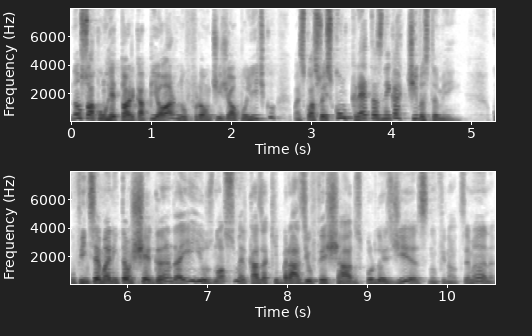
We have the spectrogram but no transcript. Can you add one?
Não só com retórica pior no fronte geopolítico, mas com ações concretas negativas também. Com o fim de semana, então, chegando aí e os nossos mercados aqui Brasil fechados por dois dias no final de semana,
